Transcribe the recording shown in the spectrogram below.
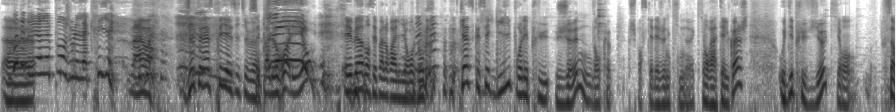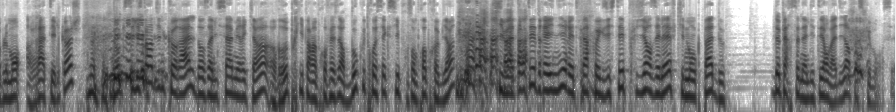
Pourquoi t'as euh, donné la réponse Je voulais la crier. bah ouais. je te laisse crier si tu veux. C'est pas le roi lion Eh bien, non, c'est pas le roi lion. Donc, qu'est-ce que c'est Glee pour les plus jeunes? Donc, euh, je pense qu'il y a des jeunes qui, ne- qui ont raté le coche, ou des plus vieux qui ont tout simplement raté le coche. Donc, c'est l'histoire d'une chorale dans un lycée américain, repris par un professeur beaucoup trop sexy pour son propre bien, qui va tenter de réunir et de faire coexister plusieurs élèves qui ne manquent pas de de personnalité, on va dire, parce que bon, c'est,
